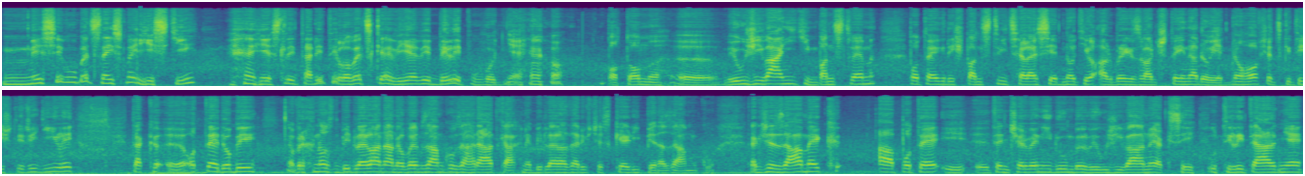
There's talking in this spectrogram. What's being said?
My si vůbec nejsme jisti, jestli tady ty lovecké výjevy byly původně. Potom e, využívání tím panstvem, poté když panství celé sjednotil Albrecht z Waldsteina do jednoho, všechny ty čtyři díly, tak eh, od té doby vrchnost bydlela na Novém zámku v Zahrádkách, nebydlela tady v České Lípě na zámku. Takže zámek a poté i eh, ten červený dům byl využíván jaksi utilitárně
